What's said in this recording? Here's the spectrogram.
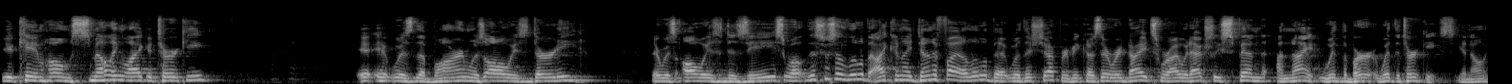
You came home smelling like a turkey. It, it was the barn was always dirty. There was always disease. Well, this was a little bit, I can identify a little bit with the shepherd because there were nights where I would actually spend a night with the with the turkeys, you know.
